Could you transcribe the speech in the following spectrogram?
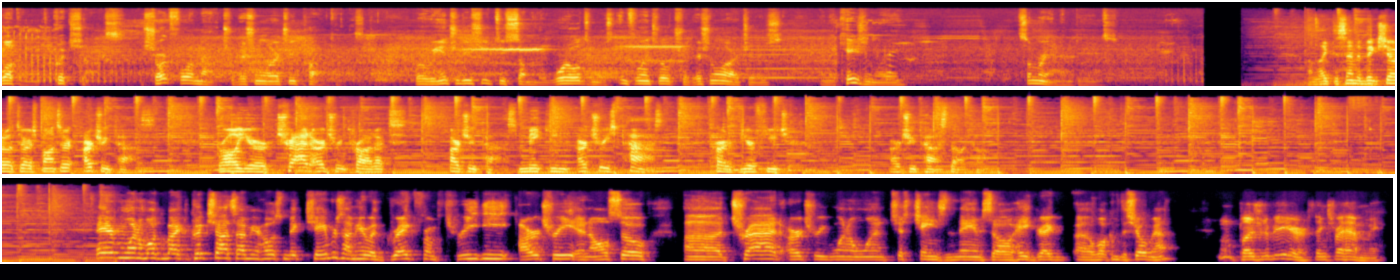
Welcome to Quick Shots, a short format traditional archery podcast, where we introduce you to some of the world's most influential traditional archers and occasionally some random dudes. I'd like to send a big shout out to our sponsor, Archery Past. For all your trad archery products, Archery Past, making archery's past part of your future. ArcheryPast.com. everyone, and welcome back to Quick Shots. I'm your host, Mick Chambers. I'm here with Greg from 3D Archery and also uh, Trad Archery 101. Just changed the name. So, hey, Greg, uh, welcome to the show, man. Well, pleasure to be here. Thanks for having me.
